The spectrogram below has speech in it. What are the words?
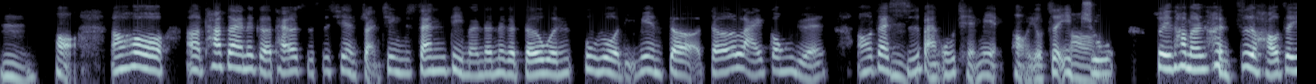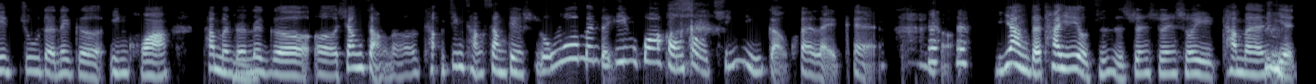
嗯。哦，然后呃，他在那个台二十四线转进三地门的那个德文部落里面的德莱公园，然后在石板屋前面，嗯、哦，有这一株，哦、所以他们很自豪这一株的那个樱花，他们的那个、嗯、呃乡长呢，常经常上电视说，我们的樱花皇后，请你赶快来看。一样的，他也有子子孙孙，所以他们也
